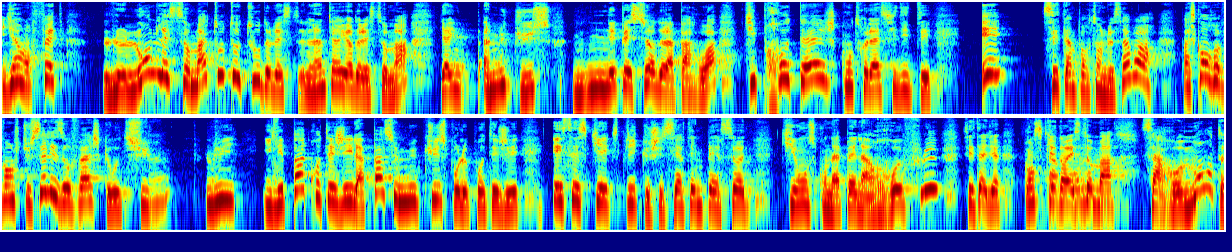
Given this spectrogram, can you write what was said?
il y a en fait le long de l'estomac, tout autour de l'intérieur de l'estomac, il y a une- un mucus, une épaisseur de la paroi qui protège contre l'acidité. Et c'est important de le savoir, parce qu'en revanche, tu sais, l'ésophage qui est au-dessus, Mmh. lui, il n'est pas protégé, il n'a pas ce mucus pour le protéger. Et c'est ce qui explique que chez certaines personnes qui ont ce qu'on appelle un reflux, c'est-à-dire quand ce qui est dans l'estomac, ça remonte,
